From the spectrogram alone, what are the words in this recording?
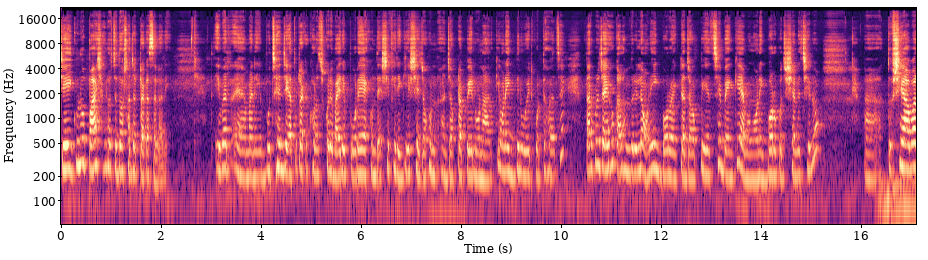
যেইগুলো পায় সেগুলো হচ্ছে দশ হাজার টাকা স্যালারি এবার মানে বুঝেন যে এত টাকা খরচ করে বাইরে পড়ে এখন দেশে ফিরে গিয়ে সে যখন জবটা পেল না আর কি, অনেক দিন ওয়েট করতে হয়েছে। তারপরে যাই হোক, আলহামদুলিল্লাহ অনেক বড় একটা জব পেয়েছে ব্যাংকে এবং অনেক বড় পজিশনে ছিল। তো সে আবার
